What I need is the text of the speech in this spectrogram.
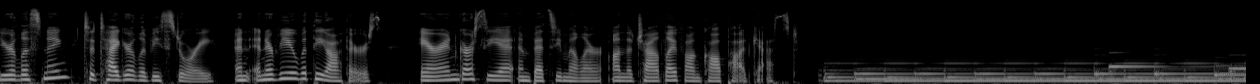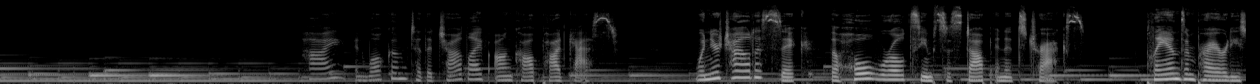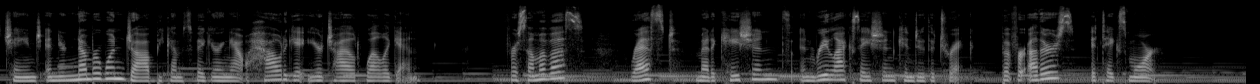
You're listening to Tiger Livy's story, an interview with the authors, Erin Garcia and Betsy Miller, on the Child Life On Call podcast. Hi, and welcome to the Child Life On Call podcast. When your child is sick, the whole world seems to stop in its tracks. Plans and priorities change, and your number one job becomes figuring out how to get your child well again. For some of us, rest, medications, and relaxation can do the trick. But for others, it takes more.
